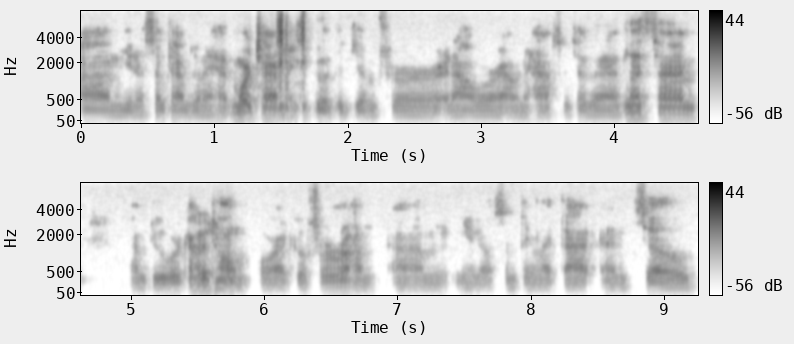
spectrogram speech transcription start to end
Um, you know, sometimes when I had more time, I could go to the gym for an hour, hour and a half. Sometimes when I had less time, I would do a workout at home or I'd go for a run, um, you know, something like that. And so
